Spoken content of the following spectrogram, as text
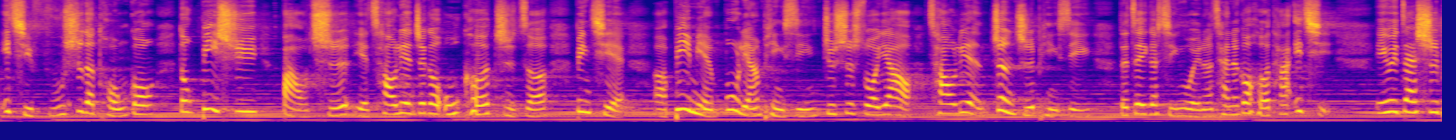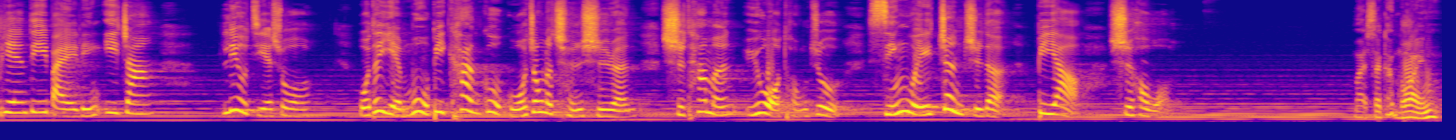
一起服侍的同工都必须保持也操练这个无可指责，并且呃避免不良品行，就是说要操练正直品行的这个行为呢，才能够和他一起。因为在诗篇第一百零一章六节说：“我的眼目必看顾国中的诚实人，使他们与我同住，行为正直的必要侍候我。” My second point,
